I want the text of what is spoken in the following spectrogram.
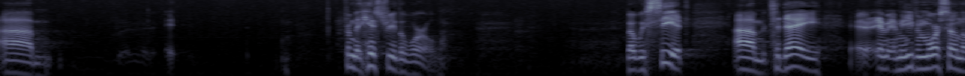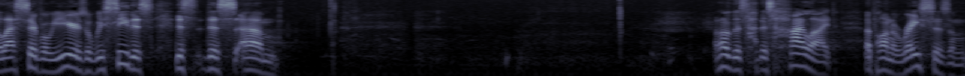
um, from the history of the world, but we see it um, today I mean, even more so in the last several years, but we see this, this, this um, know, this, this highlight upon a racism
